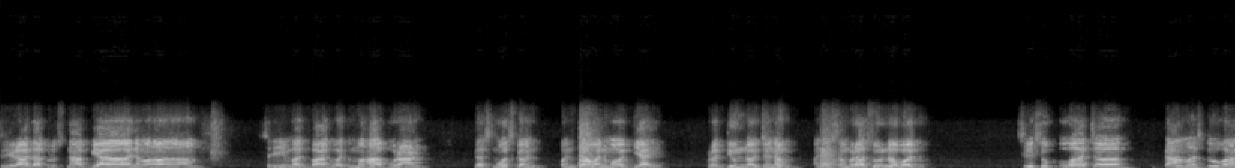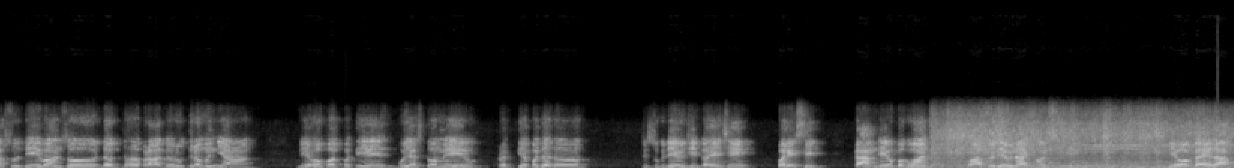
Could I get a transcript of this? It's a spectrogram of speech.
શ્રી રાધાકૃષ્ણાભ્યા નમ શ્રીમદ ભાગવત મહાપુરાણ દસમો સ્કંદ પંચાવનમો અધ્યાય પ્રદ્યુમ્નનો જન્મ અને સમરાસુરનો વધ શ્રી સુક ઉવાચ કામસ્તુ વાસુદેવાંશો દગ્ધ પ્રાગરુદ્રમન્યા દેહોપતિ ભૂયસ્તમેવ પ્રત્યપદત શ્રી સુખદેવજી કહે છે પરીક્ષિત કામદેવ ભગવાન વાસુદેવના જ અંશ છે. તેઓ પહેલા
